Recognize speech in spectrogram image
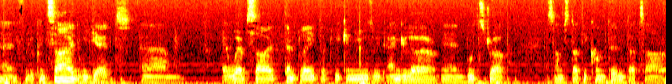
Uh, if we look inside we get um, a website template that we can use with Angular and Bootstrap, some static content that's our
